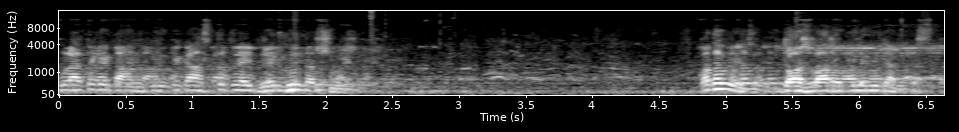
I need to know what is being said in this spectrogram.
ফুলা থেকে ডানকুনি থেকে আসতে প্রায় দেড় ঘণ্টার সময়। কথা বলেছি দশ বারো কিলোমিটার রাস্তা।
